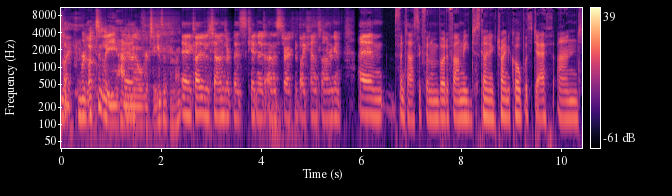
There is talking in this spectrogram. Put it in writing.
like reluctantly handing Yeah. it over to Ethan, right? Uh, Kyle Chandler plays Kidney and it's directed by Ken Flanagan. Um, fantastic film about a family just kind of trying to cope with death and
